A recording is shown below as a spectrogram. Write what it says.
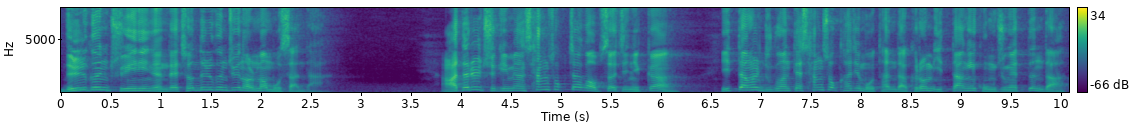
늙은 주인이 있는데 저 늙은 주인 얼마 못 산다. 아들을 죽이면 상속자가 없어지니까 이 땅을 누구한테 상속하지 못한다. 그럼 이 땅이 공중에 뜬다.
